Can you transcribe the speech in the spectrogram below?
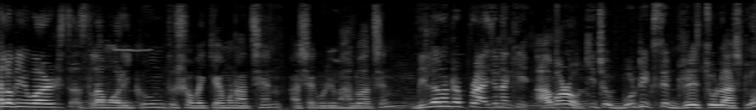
হ্যালো ভিউয়ার্স আসসালামু আলাইকুম তো সবাই কেমন আছেন? আশা করি ভালো আছেন। বিল্লাল প্রাইজে নাকি আবারও কিছু বুটিক্সের ড্রেস চলে আসলো।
